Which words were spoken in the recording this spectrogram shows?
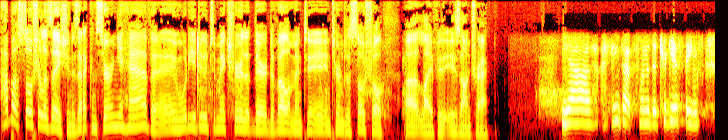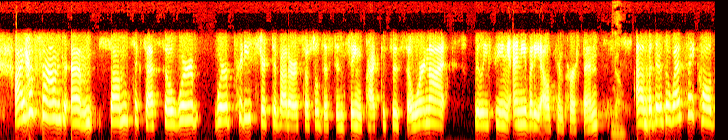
how about socialization? Is that a concern you have? And, and, what do you do to make sure that their development in, in terms of social uh, life is on track? Yeah, I think that's one of the trickiest things. I have found um, some success. So we're we're pretty strict about our social distancing practices. So we're not really seeing anybody else in person. Yeah. Um, but there's a website called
